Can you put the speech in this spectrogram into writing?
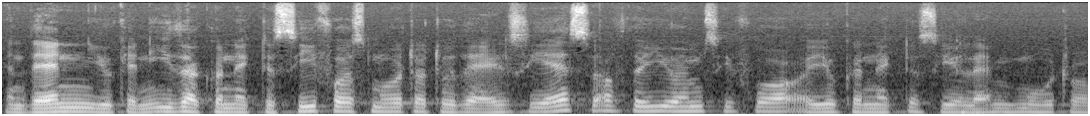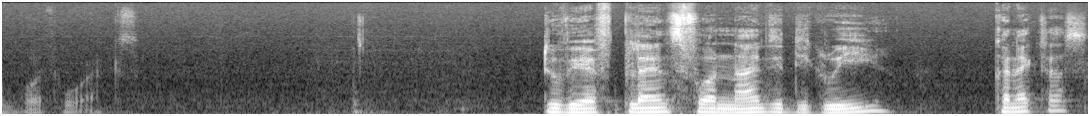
And then you can either connect a CForce motor to the LCS of the UMC4 or you connect a CLM motor, both works. Do we have plans for 90 degree connectors?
